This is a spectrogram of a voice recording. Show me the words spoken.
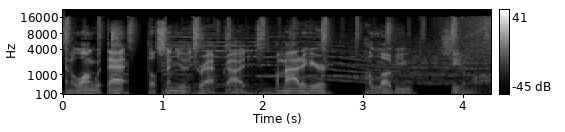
And along with that, they'll send you the draft guide. I'm out of here. I love you. See you tomorrow.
